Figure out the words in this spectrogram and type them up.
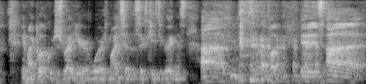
in my book, which is right here, Warrior's Mindset: The Six Keys to Greatness, um, book, is uh,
